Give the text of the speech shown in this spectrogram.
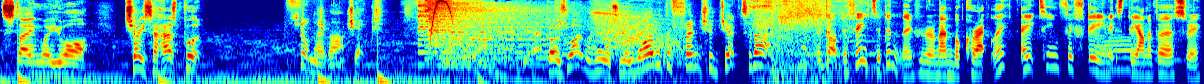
Staying where you are. Chaser has put. She'll know that. Check. Goes right with Waterloo. Why would the French object to that? They got defeated, didn't they, if you remember correctly? 1815, it's the anniversary.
